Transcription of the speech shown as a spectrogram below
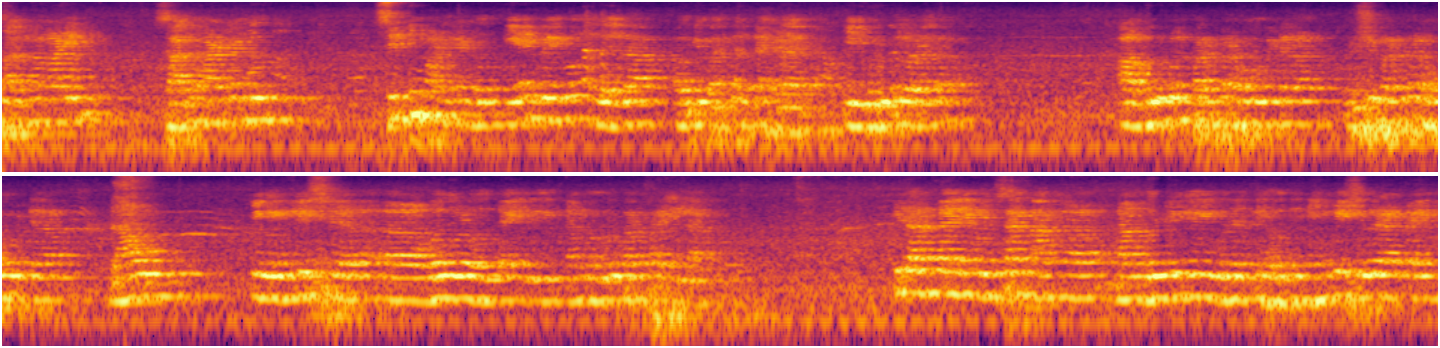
ಸಾಧನೆ ಮಾಡಿ, ಸಾಧನೆ ಮಾಡ್ಕೊಂಡು, ಸಿದ್ಧಿ ಮಾಡ್ಕೊಂಡು ಏನ್ ಬೇಕೋ ಅದೆಲ್ಲ ಅವ್ರಿಗೆ ಬಂತಂತ ಹೇಳ ಈ ಗುರುಗಳೊಳಗ ಆ ಗುರುಗಳ ಪರಂಪರೆ ಹೋಗ್ಬಿಟ್ಟಿಲ್ಲ ಕೃಷಿ ಪರಂಪರೆ ಹೋಗ್ಬಿಟ್ಟಿದ. ನಾವು ಈಗ ಇಂಗ್ಲೀಷ್ ಓದುಗಳು ಓದ್ತಾ ಇದ್ವಿ ನಮ್ಮ ಗುರು ಬರ್ತಾ ಇಲ್ಲ. ಇದಾದ್ಮೇಲೆ ಒಂದು ಸರ್ ನಾನು ನಾನು ಗುರುವಿಗೆ ಗುರುತಿ ಹೋಗ್ತೀನಿ ಹಿಂಗೆ ಶಿವರಾತ್ರಿ ಟೈಮ್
